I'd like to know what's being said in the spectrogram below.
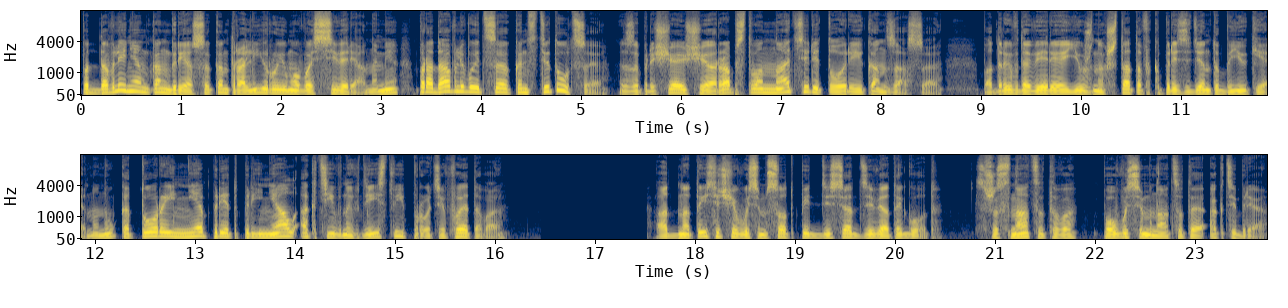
под давлением Конгресса, контролируемого северянами, продавливается Конституция, запрещающая рабство на территории Канзаса. Подрыв доверия Южных Штатов к президенту Бьюкеннону, который не предпринял активных действий против этого. 1859 год. С 16 по 18 октября.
